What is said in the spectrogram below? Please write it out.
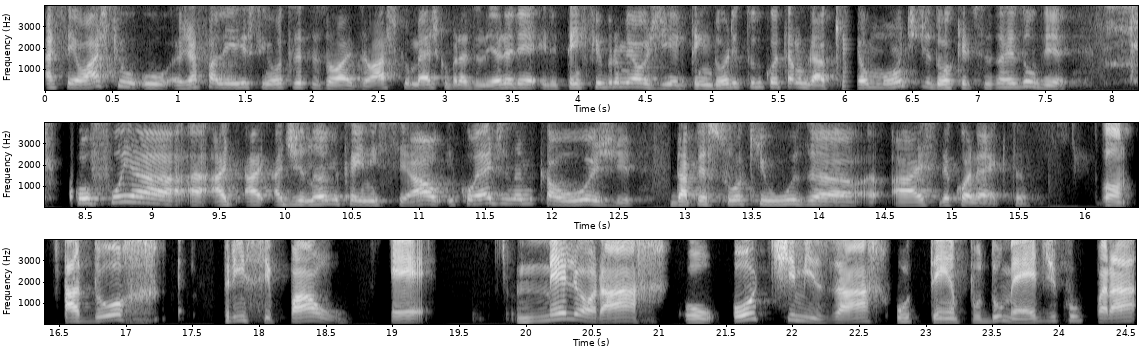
Assim, eu acho que o, o, eu já falei isso em outros episódios. Eu acho que o médico brasileiro ele, ele tem fibromialgia, ele tem dor em tudo quanto é lugar, porque é um monte de dor que ele precisa resolver. Qual foi a, a, a, a dinâmica inicial e qual é a dinâmica hoje da pessoa que usa a SD Conecta? Bom, a dor principal é melhorar ou otimizar o tempo do médico para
